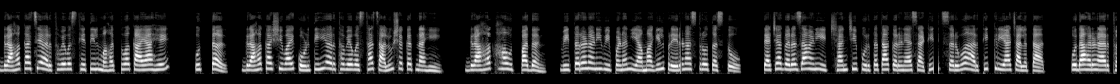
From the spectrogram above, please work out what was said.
ग्राहकाचे अर्थव्यवस्थेतील महत्त्व काय आहे? उत्तर ग्राहकाशिवाय कोणतीही अर्थव्यवस्था चालू शकत नाही. ग्राहक हा उत्पादन वितरण आणि विपणन यामागील प्रेरणास्त्रोत असतो. त्याच्या गरजा आणि इच्छांची पूर्तता करण्यासाठी सर्व आर्थिक क्रिया चालतात. उदाहरणार्थ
